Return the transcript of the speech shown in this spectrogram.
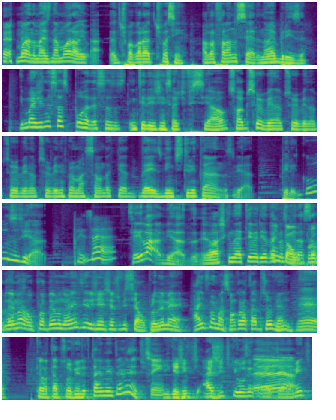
né? mano, mas na moral, eu, tipo, agora, tipo assim, agora falando sério, não é brisa. Imagina essas porra dessas inteligência artificial só absorvendo, absorvendo, absorvendo, absorvendo informação daqui a 10, 20, 30 anos, viado. Perigoso, viado. Pois é. Sei lá, viado. Eu acho que não é teoria da Então, o conspiração. problema, o problema não é a inteligência artificial, o problema é a informação que ela tá absorvendo. É. Que ela tá absorvendo o que tá aí na internet. Sim. E que a gente, a gente que usa a internet É. diariamente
